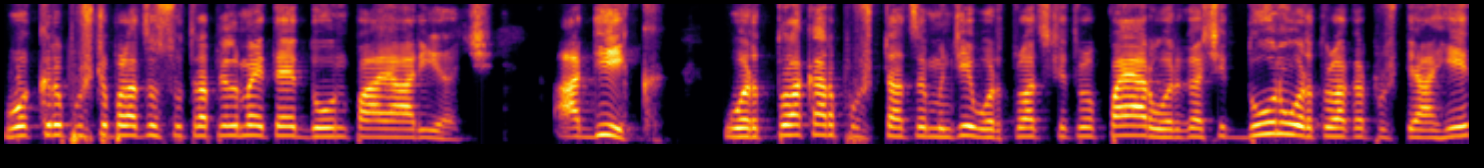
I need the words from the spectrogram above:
वक्र पृष्ठफळाचं सूत्र आपल्याला माहीत आहे दोन पाय आर एच. अधिक वर्तुळाकार पृष्ठाचं म्हणजे वर्तुळाचं क्षेत्रफळ पाय आर वर्ग अशी दोन वर्तुळाकार पृष्ठे आहेत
